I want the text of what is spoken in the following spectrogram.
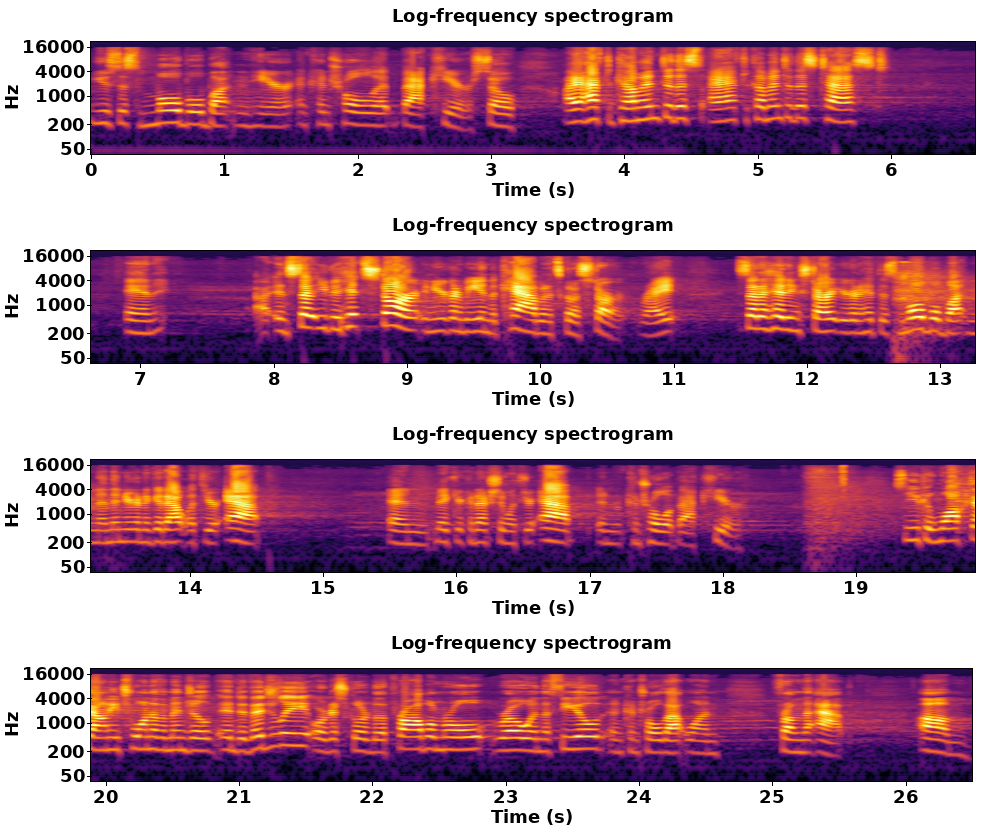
use this mobile button here and control it back here. So I have to come into this, I have to come into this test and uh, instead you can hit start and you're going to be in the cab and it's going to start, right? Instead of hitting start, you're going to hit this mobile button and then you're going to get out with your app and make your connection with your app and control it back here. So you can walk down each one of them individually or just go to the problem row in the field and control that one from the app. Um,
